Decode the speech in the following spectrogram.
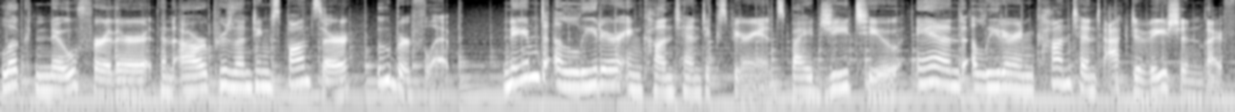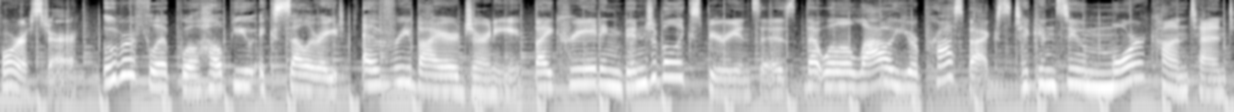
look no further than our presenting sponsor, Uberflip. Named a leader in content experience by G2 and a leader in content activation by Forrester, Uberflip will help you accelerate every buyer journey by creating bingeable experiences that will allow your prospects to consume more content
